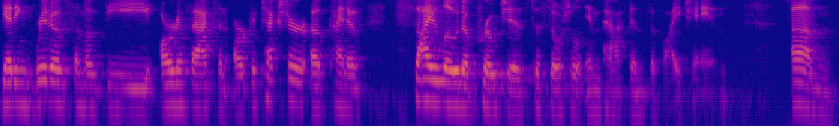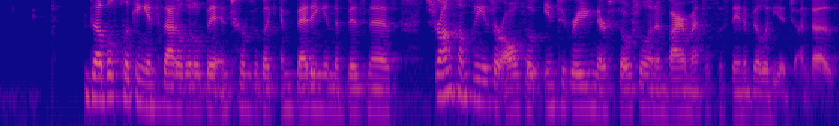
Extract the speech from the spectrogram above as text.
getting rid of some of the artifacts and architecture of kind of siloed approaches to social impact and supply chains. Um, double clicking into that a little bit in terms of like embedding in the business. Strong companies are also integrating their social and environmental sustainability agendas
